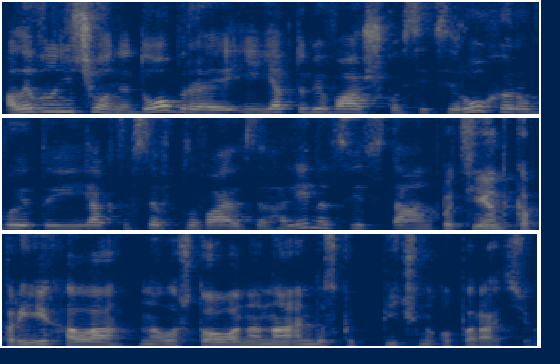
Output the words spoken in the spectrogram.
але воно нічого не добре, і як тобі важко всі ці рухи робити, і як це все впливає взагалі на свій стан. Пацієнтка приїхала налаштована на ендоскопічну операцію.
